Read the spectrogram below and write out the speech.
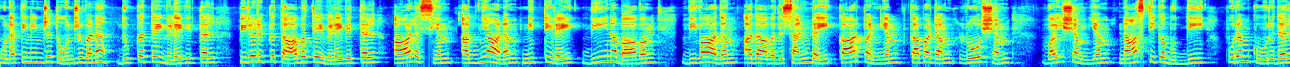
குணத்தினின்று தோன்றுவன துக்கத்தை விளைவித்தல் பிறருக்கு தாபத்தை விளைவித்தல் ஆலசியம் அஜ்ஞானம் நித்திரை தீனபாவம் விவாதம் அதாவது சண்டை கார்பண்யம் கபடம் ரோஷம் வைஷம்யம் நாஸ்திக புத்தி புறம் கூறுதல்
